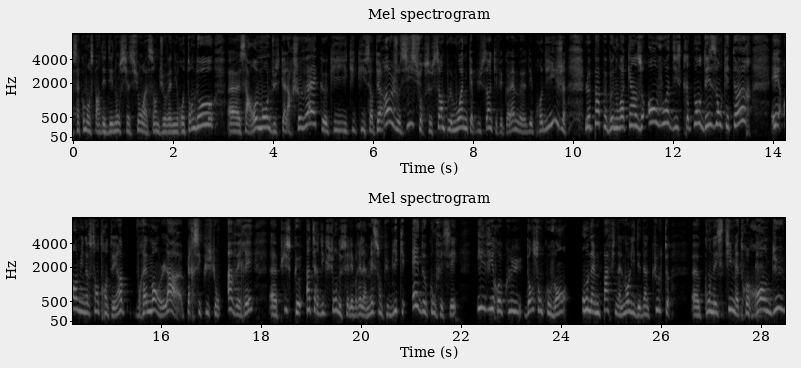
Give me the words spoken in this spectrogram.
ça commence par des dénonciations à San Giovanni Rotondo, ça remonte jusqu'à l'archevêque qui qui, s'interroge aussi sur ce simple moine capucin qui fait quand même euh, des prodiges. Le pape Benoît XV envoie discrètement des enquêteurs et en 1931, vraiment la persécution avérée, euh, puisque interdiction de célébrer la messe en public et de confesser. Il vit reclus dans son couvent. On n'aime pas finalement l'idée d'un culte euh, qu'on estime être rendu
